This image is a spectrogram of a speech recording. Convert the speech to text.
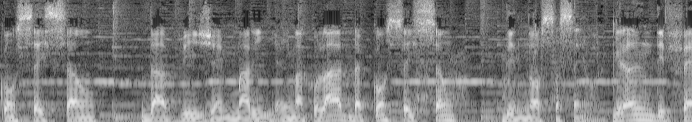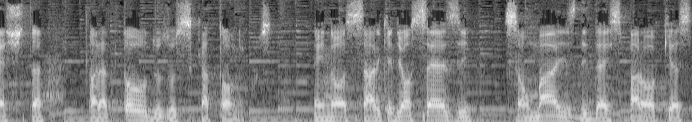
Conceição da Virgem Maria, Imaculada Conceição de Nossa Senhora. Grande festa para todos os católicos. Em nossa arquidiocese são mais de dez paróquias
